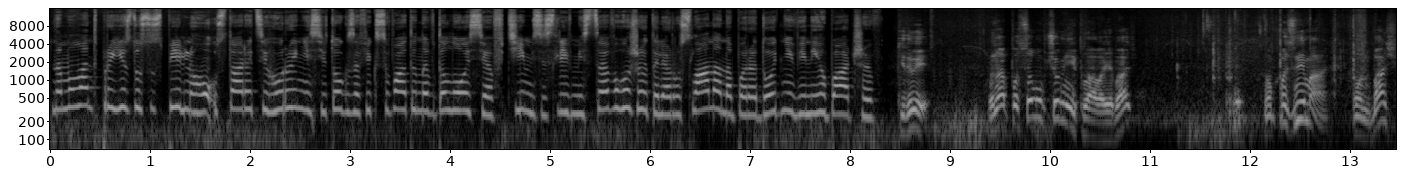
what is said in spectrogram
На момент приїзду Суспільного у Стариці Горині сіток зафіксувати не вдалося. Втім, зі слів місцевого жителя Руслана, напередодні він їх бачив. Диви, вона по цьому човні плаває, бач? Ну, познімай. Вон, бач?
